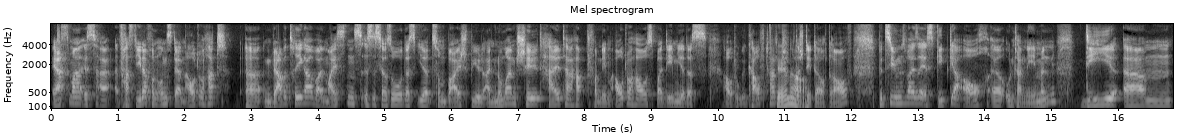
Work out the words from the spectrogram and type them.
Erstmal ist äh, fast jeder von uns, der ein Auto hat, äh, ein Werbeträger, weil meistens ist es ja so, dass ihr zum Beispiel ein Nummernschildhalter habt von dem Autohaus, bei dem ihr das Auto gekauft habt. Genau. Das steht da auch drauf. Beziehungsweise es gibt ja auch äh, Unternehmen, die ähm,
